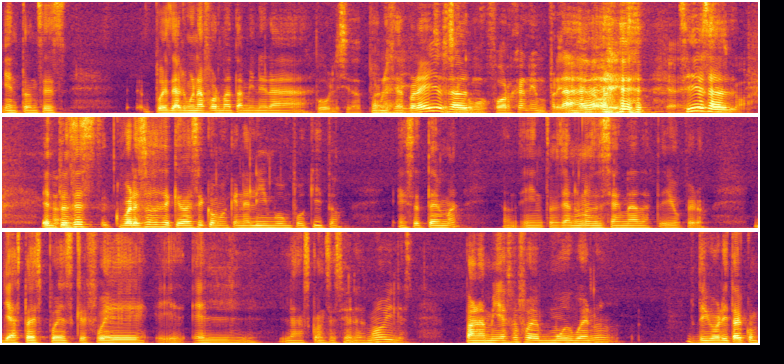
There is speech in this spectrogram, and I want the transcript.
Y entonces, pues de alguna forma también era publicidad para publicidad ellos. Para ellos o sea, como forjan emprendedores. sí, o sea, Entonces, por eso se quedó así como que en el limbo un poquito ese tema. Y entonces ya no nos decían nada, te digo, pero ya hasta después que fue eh, el, las concesiones móviles. Para mí eso fue muy bueno. Digo, ahorita con,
